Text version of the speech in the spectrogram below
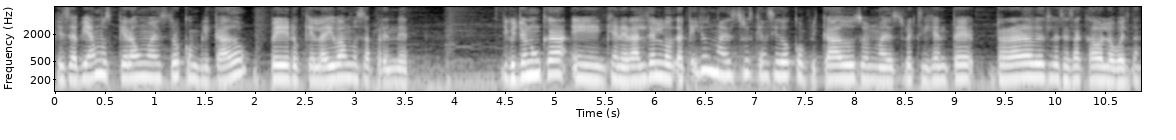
que sabíamos que era un maestro complicado, pero que la íbamos a aprender. Digo, yo nunca, en general, de los, aquellos maestros que han sido complicados o el maestro exigente, rara vez les he sacado la vuelta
